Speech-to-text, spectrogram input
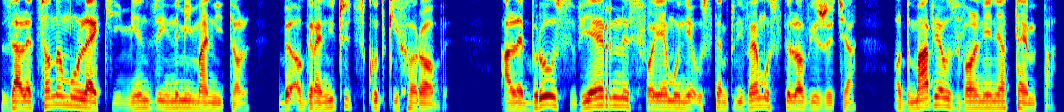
Zalecono mu leki, m.in. manitol, by ograniczyć skutki choroby. Ale Bruce, wierny swojemu nieustępliwemu stylowi życia, odmawiał zwolnienia tempa.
